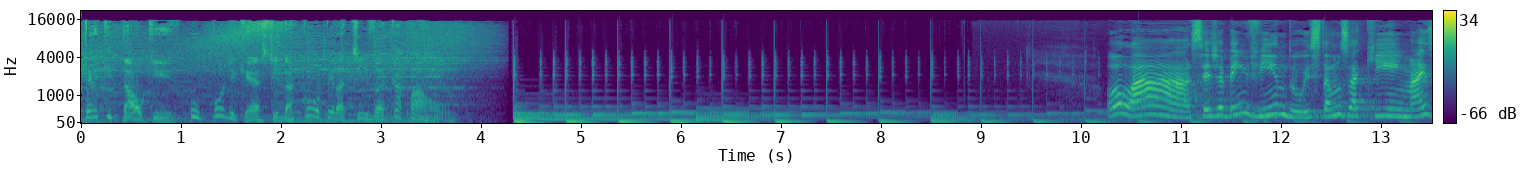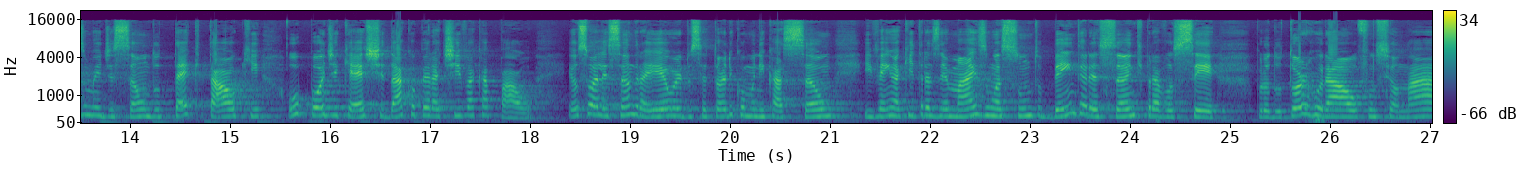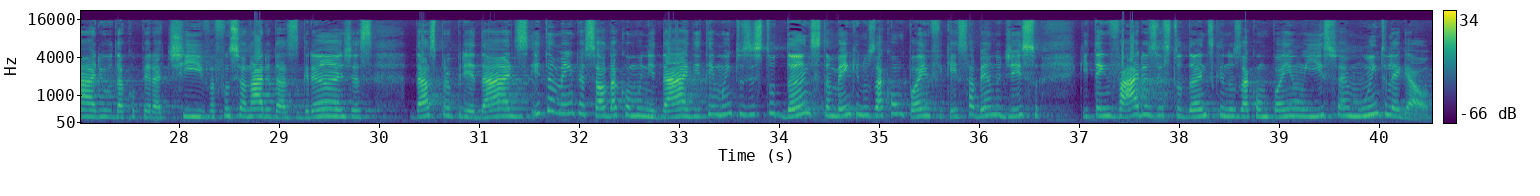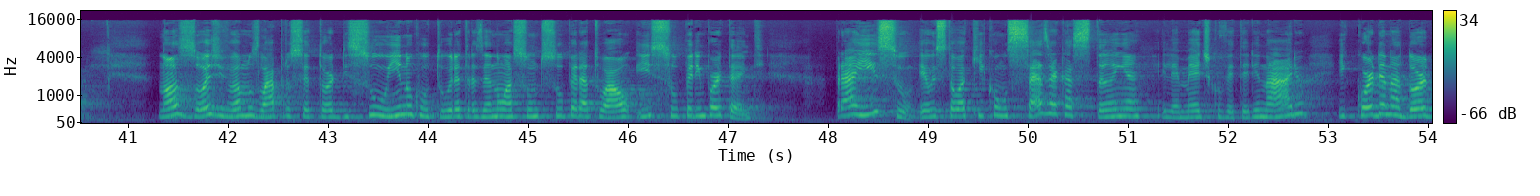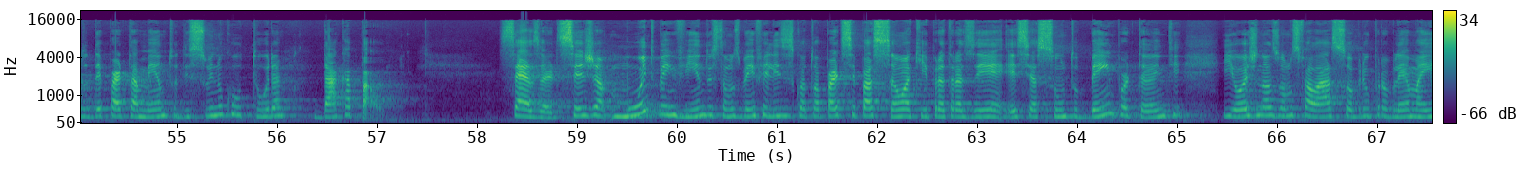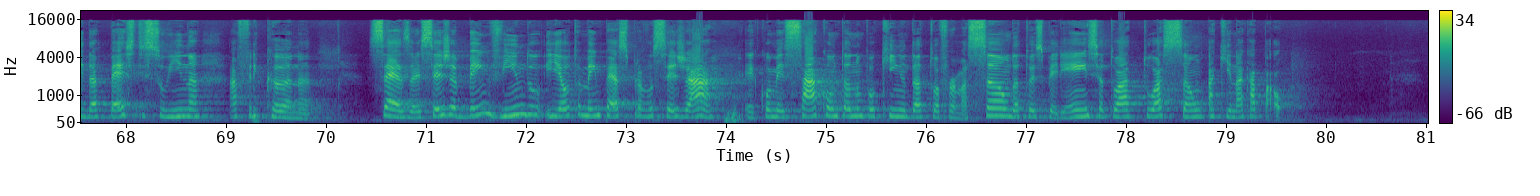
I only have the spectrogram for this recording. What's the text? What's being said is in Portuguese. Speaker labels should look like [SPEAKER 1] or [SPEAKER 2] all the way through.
[SPEAKER 1] Tech Talk, o podcast da cooperativa Capal.
[SPEAKER 2] Olá, seja bem-vindo. Estamos aqui em mais uma edição do Tech Talk, o podcast da cooperativa Capal. Eu sou Alessandra Euer, do setor de comunicação, e venho aqui trazer mais um assunto bem interessante para você, produtor rural, funcionário da cooperativa, funcionário das granjas, das propriedades e também pessoal da comunidade. E tem muitos estudantes também que nos acompanham. Fiquei sabendo disso, que tem vários estudantes que nos acompanham e isso é muito legal. Nós hoje vamos lá para o setor de suinocultura, trazendo um assunto super atual e super importante. Para isso, eu estou aqui com o César Castanha, ele é médico veterinário e coordenador do Departamento de Suinocultura da Capal. César, seja muito bem-vindo, estamos bem felizes com a tua participação aqui para trazer esse assunto bem importante e hoje nós vamos falar sobre o problema aí da peste suína africana. César, seja bem-vindo e eu também peço para você já é, começar contando um pouquinho da tua formação, da tua experiência, tua atuação aqui na Capal.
